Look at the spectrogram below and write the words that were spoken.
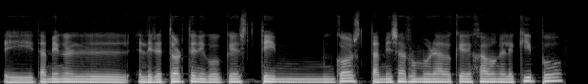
y también el, el director técnico que es Tim Ghost, también se ha rumoreado que dejaban el equipo.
